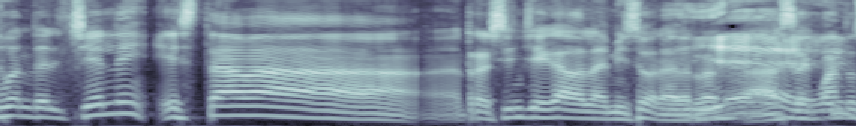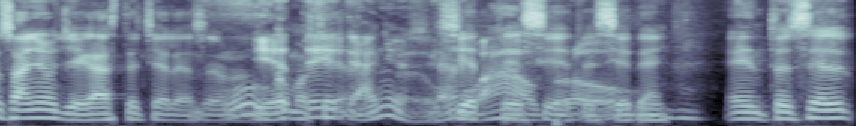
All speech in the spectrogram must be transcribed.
Cuando el Chele estaba recién llegado a la emisora, ¿verdad? Yeah. ¿Hace cuántos años llegaste, Chele? Hace unos Uh, como siete años, ya. siete, Wow, siete, bro. siete años. Entonces él,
